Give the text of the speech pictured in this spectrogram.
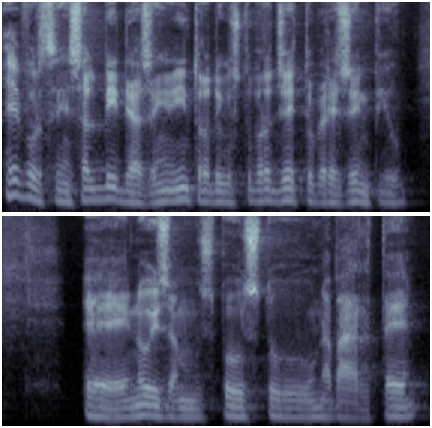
E forse in Salbida, se intro di questo progetto, per esempio, eh, noi abbiamo sposto una parte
